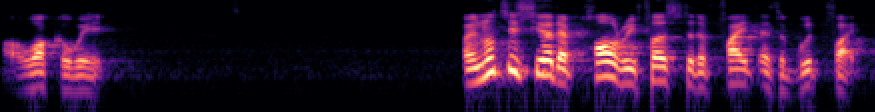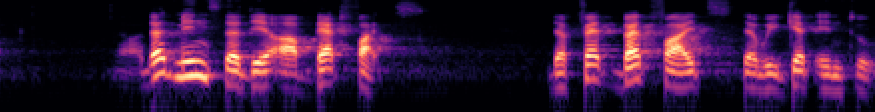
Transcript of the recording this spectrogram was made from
or walk away. I notice here that Paul refers to the fight as a good fight. Now, that means that there are bad fights. Are bad fights that we get into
